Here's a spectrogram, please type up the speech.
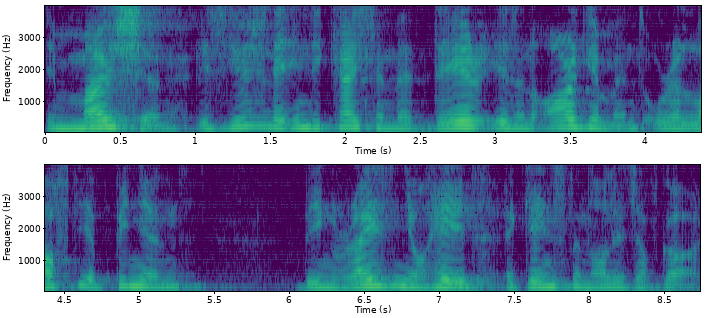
emotion is usually an indication that there is an argument or a lofty opinion being raised in your head against the knowledge of God.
